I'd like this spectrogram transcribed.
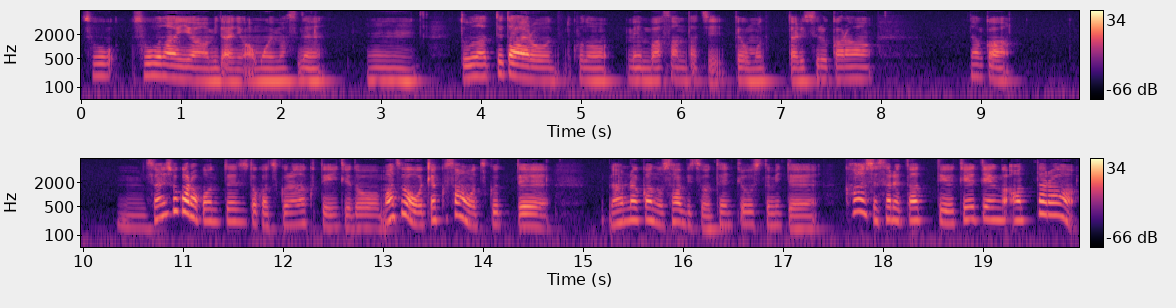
そうそうなんやみたいには思いますね。うんどうなってたやろうこのメンバーさんたちって思ったりするからなんか、うん、最初からコンテンツとか作らなくていいけどまずはお客さんを作って何らかのサービスを提供してみて感謝されたっていう経験があったら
